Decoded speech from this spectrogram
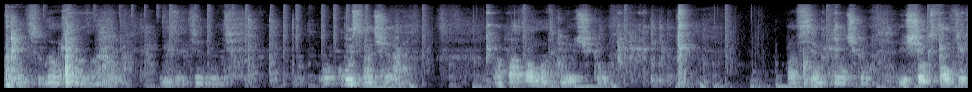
Вот сюда устанавливаю. И затянуть рукой сначала, а потом вот ключиком по всем точкам. Еще, кстати,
